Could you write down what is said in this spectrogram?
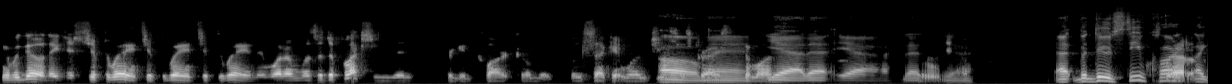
here we go. They just chipped away and chipped away and chipped away, and then one of them was a deflection. And then friggin' Clark on the, on the second one. Jesus oh Christ, man, come on. yeah, that, yeah, that, yeah. Uh, but dude, Steve Clark, like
